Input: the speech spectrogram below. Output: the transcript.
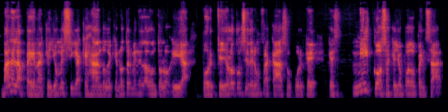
vale la pena que yo me siga quejando de que no terminé la odontología porque yo lo consideré un fracaso, porque que es mil cosas que yo puedo pensar,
